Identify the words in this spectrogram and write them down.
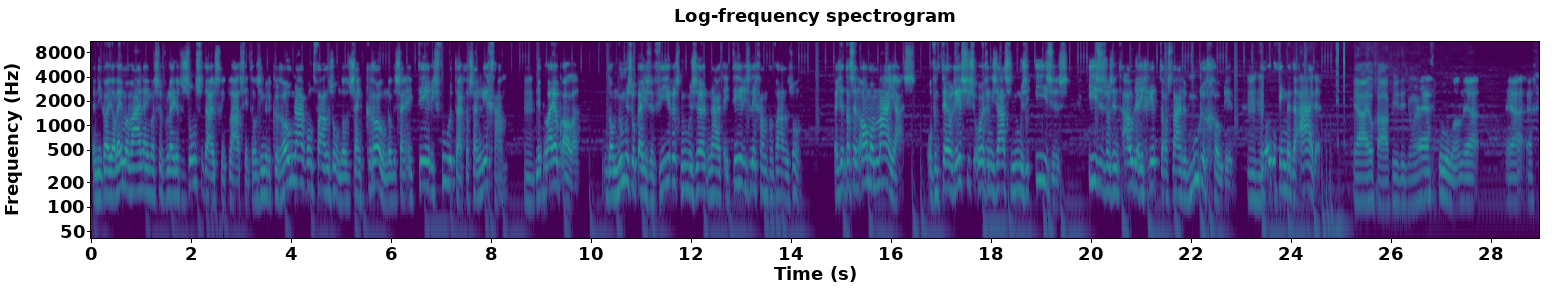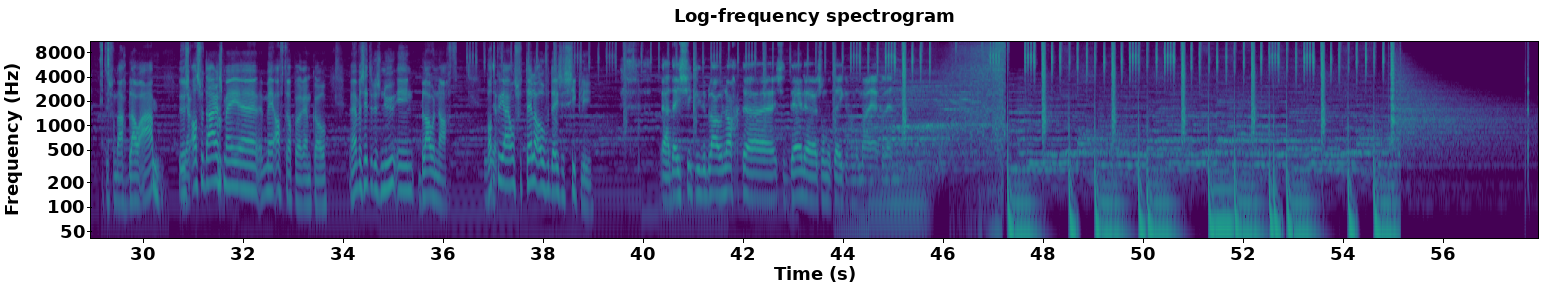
En die kan je alleen maar waarnemen als er een volledige zonsverduistering plaatsvindt. Dan zien we de corona rond vader zon. Dat is zijn kroon, dat is zijn etherisch voertuig, dat is zijn lichaam. Mm. Die hebben wij ook alle. Dan noemen ze opeens een virus, noemen ze naar het etherisch lichaam van vader zon. Weet je, dat zijn allemaal Maya's. Of een terroristische organisatie noemen ze ISIS. ISIS was in het oude Egypte als het ware de moedergodin. Mhm. Vereniging met de aarde. Ja, heel gaaf hier dit, jongen. Echt cool, man. Ja, ja echt. Het is vandaag blauwe aap. Dus Ja. als we daar eens mee, eh, mee aftrappen, Remco. Eh, we zitten dus nu in blauwe nacht. Wat Ja. kun jij ons vertellen over deze cycli? Ja, deze cycli, de blauwe nacht, eh, is het derde zonneteken van de Maya-kalender.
